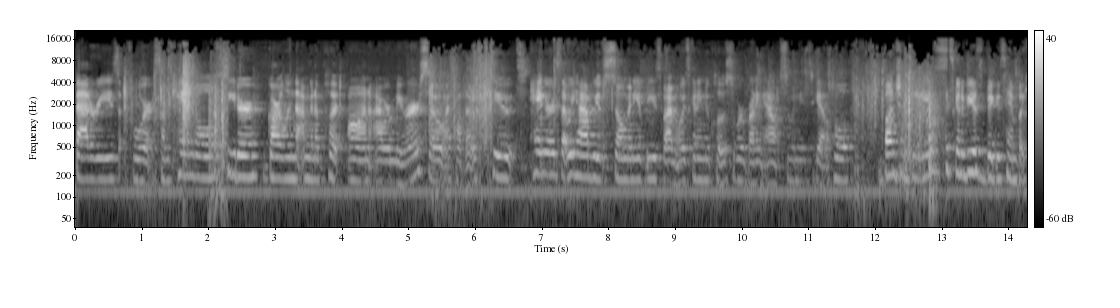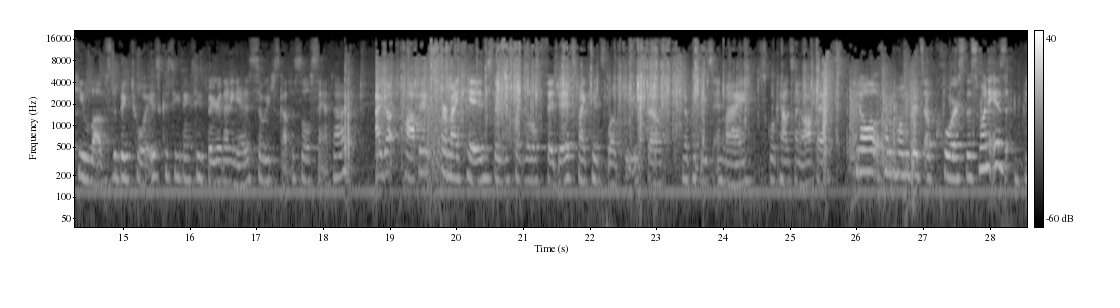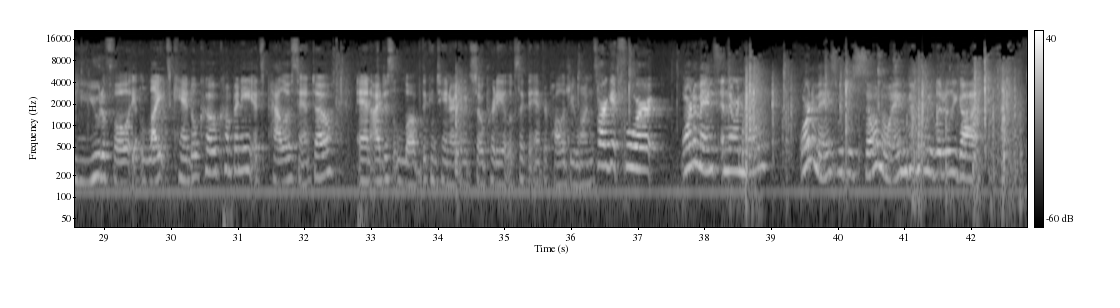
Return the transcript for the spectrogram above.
batteries for some candles, cedar garland that I'm gonna put on our mirror. So I thought that was cute. Hangers that we have, we have so many of these, but I'm always getting new clothes, so we're running out. So we need to get a whole bunch of these. It's gonna be as big as him, but he loves the big toys because he thinks he's bigger than he is. So we just got this little Santa. I got poppets for my kids. They're just like little fidgets. My kids love these, so I'm gonna put these in my school counseling office. Candle from Home Goods, of course. This one is beautiful. Light Candle Co. company. It's Palo Santo. And I just love the container. I think it's so pretty. It looks like the Anthropologie one. Target for ornaments, and there were no ornaments, which is so annoying. we literally got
